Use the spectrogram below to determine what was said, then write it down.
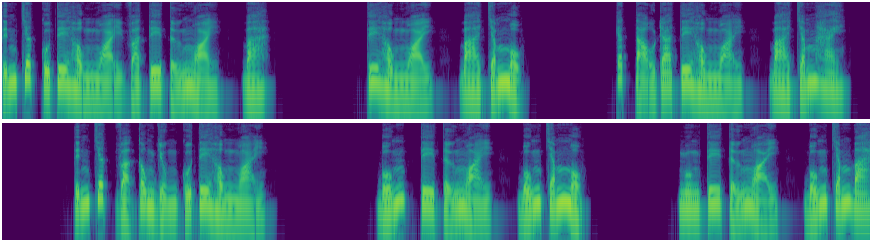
Tính chất của tia hồng ngoại và tia tử ngoại 3. Tia hồng ngoại 3.1. Cách tạo ra tia hồng ngoại 3.2. Tính chất và công dụng của tia hồng ngoại 4. Tia tử ngoại 4.1. Nguồn tia tử ngoại 4.3.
